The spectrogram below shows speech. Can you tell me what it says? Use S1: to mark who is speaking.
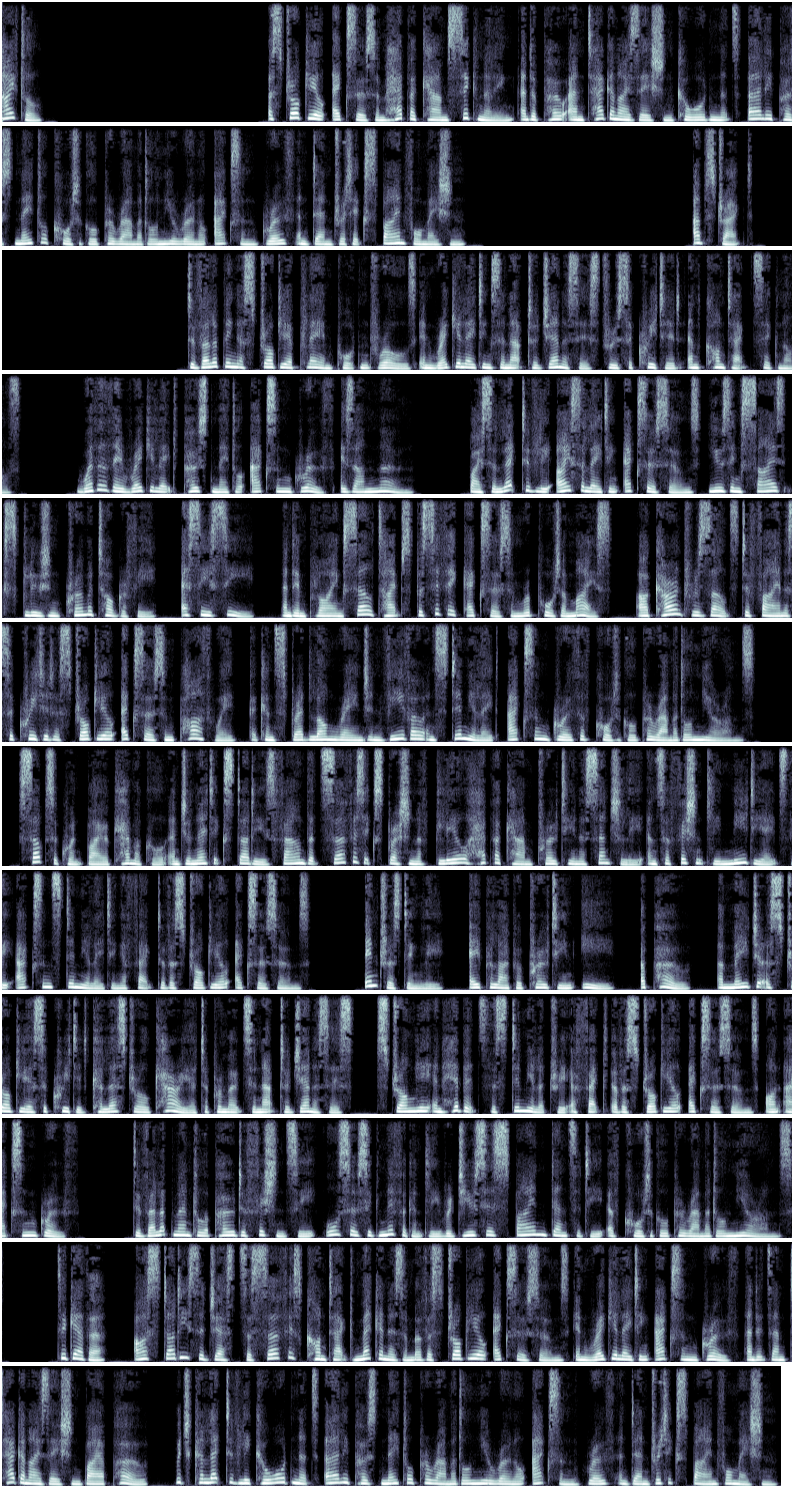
S1: Title Astroglial exosome HepaCAM signaling and ApoE antagonization coordinates early postnatal cortical pyramidal neuronal axon growth and dendritic spine formation. Abstract Developing astroglia play important roles in regulating synaptogenesis through secreted and contact signals. Whether they regulate postnatal axon growth is unknown by selectively isolating exosomes using size exclusion chromatography, SEC, and employing cell type specific exosome reporter mice, our current results define a secreted astroglial exosome pathway that can spread long range in vivo and stimulate axon growth of cortical pyramidal neurons. Subsequent biochemical and genetic studies found that surface expression of glial HepaCAM protein essentially and sufficiently mediates the axon stimulating effect of astroglial exosomes. Interestingly, apolipoprotein E, ApoE, a major astroglia secreted cholesterol carrier to promote synaptogenesis, strongly inhibits the stimulatory effect of astroglial exosomes on axon growth developmental ApoE deficiency also significantly reduces spine density of cortical pyramidal neurons. Together, our study suggests a surface contact mechanism of astroglial exosomes in regulating axon growth and its antagonization by ApoE, which collectively coordinates early postnatal pyramidal neuronal axon growth and dendritic spine formation.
